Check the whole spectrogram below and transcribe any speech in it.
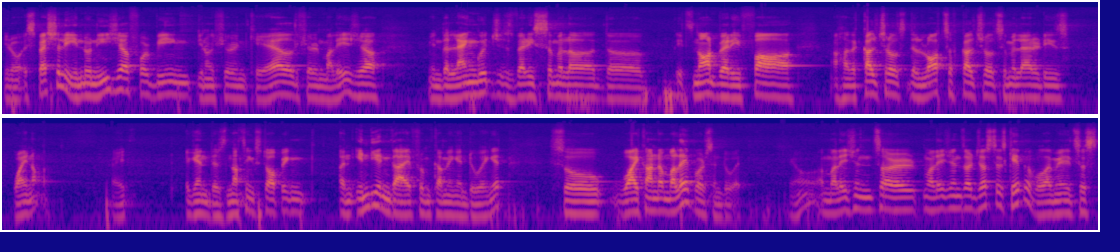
you know, especially Indonesia for being, you know, if you're in KL, if you're in Malaysia, I mean, the language is very similar. The, it's not very far. Uh, the cultural, there are lots of cultural similarities. Why not, right? Again, there's nothing stopping an Indian guy from coming and doing it. So why can't a Malay person do it? You know, Malaysians are Malaysians are just as capable. I mean, it's just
